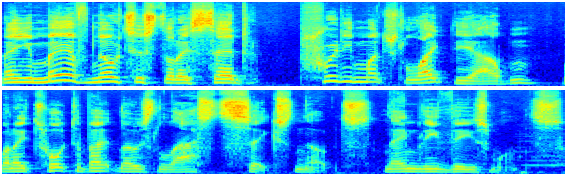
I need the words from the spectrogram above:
Now you may have noticed that I said pretty much like the album when I talked about those last six notes, namely these ones.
